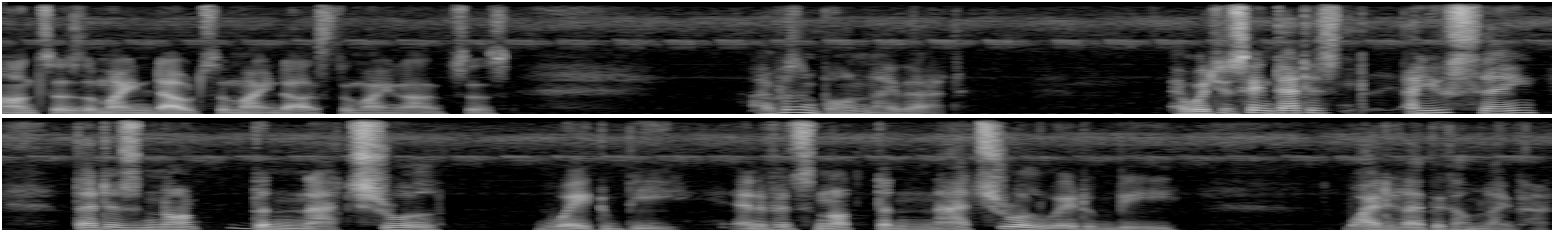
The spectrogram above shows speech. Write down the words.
answers, the mind doubts, the mind asks, the mind answers. I wasn't born like that. And what you're saying, that is, are you saying that is not the natural way to be? And if it's not the natural way to be, why did I become like that?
